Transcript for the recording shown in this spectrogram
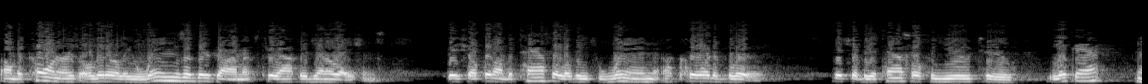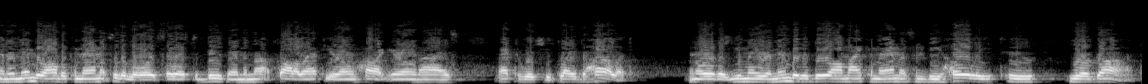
on the corners, or literally wings of their garments throughout their generations. They shall put on the tassel of each wing a cord of blue. It shall be a tassel for you to look at and remember all the commandments of the Lord so as to do them and not follow after your own heart, your own eyes, after which you played the harlot, in order that you may remember to do all my commandments and be holy to your God.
